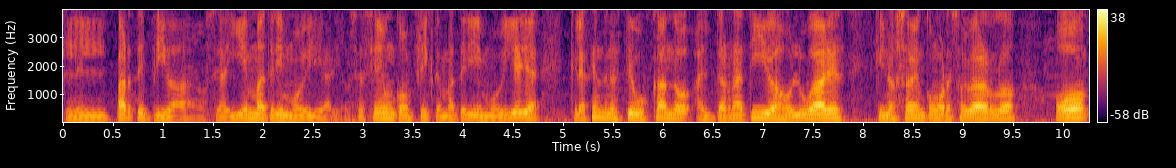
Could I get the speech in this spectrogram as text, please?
el parte privada, o sea, y en materia inmobiliaria. O sea, si hay un conflicto en materia inmobiliaria, que la gente no esté buscando alternativas o lugares que no saben cómo resolverlo o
